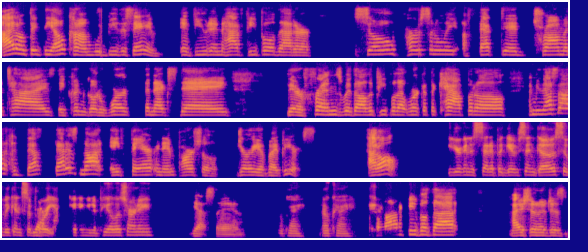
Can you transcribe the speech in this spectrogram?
I don't think the outcome would be the same if you didn't have people that are so personally affected, traumatized, they couldn't go to work the next day. They're friends with all the people that work at the Capitol. I mean, that's not that that is not a fair and impartial jury of my peers at all. You're going to set up a Gives and Go so we can support yeah. you getting an appeal attorney. Yes, I am. Okay. Okay. A lot of people thought I should have just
